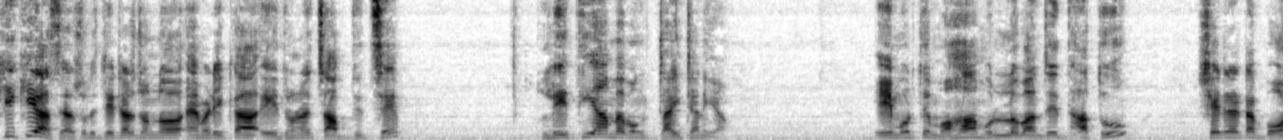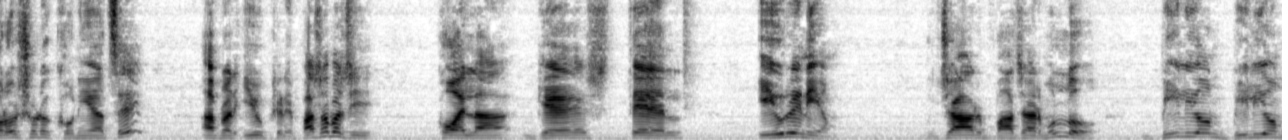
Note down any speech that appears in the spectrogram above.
কি কি আছে আসলে যেটার জন্য আমেরিকা এই ধরনের চাপ দিচ্ছে? লিথিয়াম এবং টাইটানিয়াম। এই মুহূর্তে মহামূল্যবান যে ধাতু, সেটার একটা বড় সড়ো খনি আছে আপনার ইউক্রেনে। পাশাপাশি কয়লা, গ্যাস, তেল, ইউরেনিয়াম, যার বাজার মূল্য বিলিয়ন বিলিয়ন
